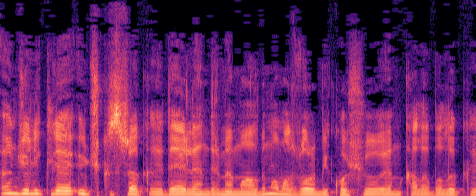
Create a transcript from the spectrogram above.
Öncelikle 3 kısrak e, değerlendirmemi aldım ama zor bir koşu. Hem kalabalık e,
